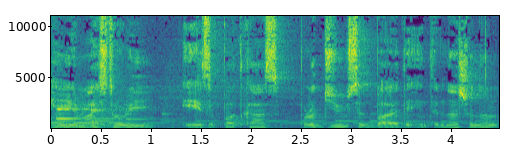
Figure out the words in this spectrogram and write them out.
Hear My Story is a podcast produced by the International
